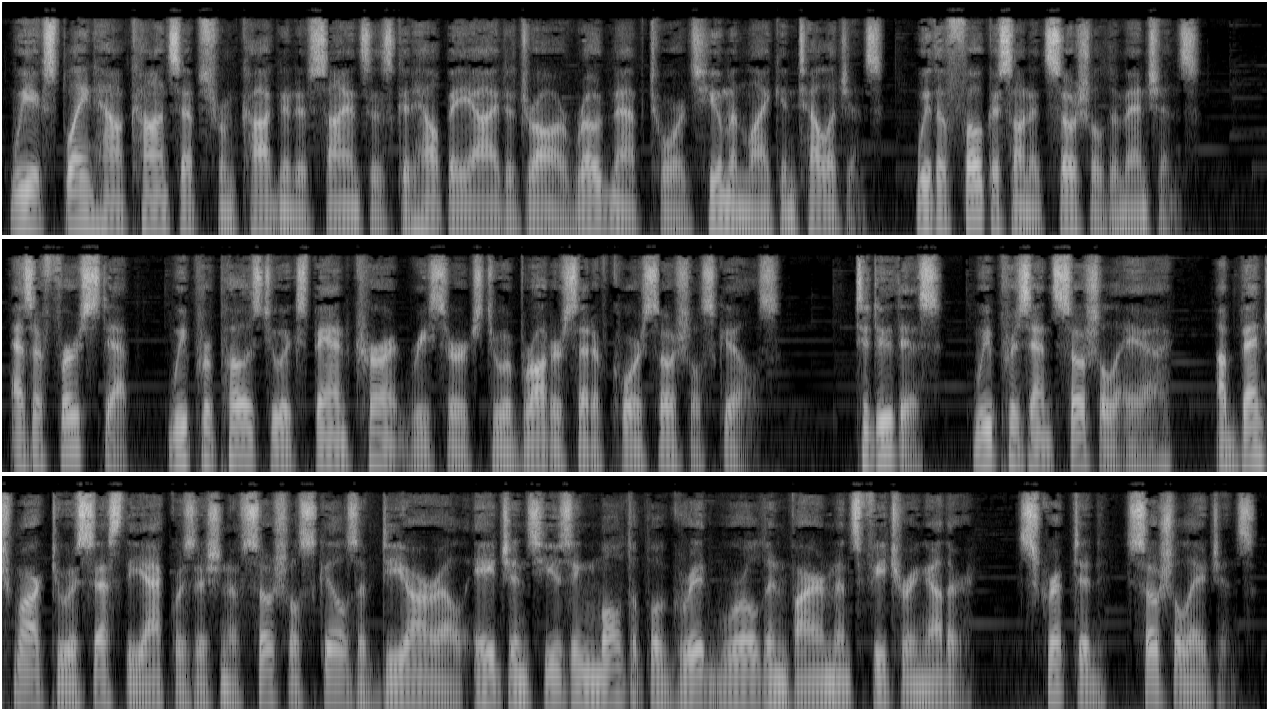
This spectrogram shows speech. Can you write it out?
We explain how concepts from cognitive sciences could help AI to draw a roadmap towards human like intelligence, with a focus on its social dimensions. As a first step, we propose to expand current research to a broader set of core social skills. To do this, we present Social AI, a benchmark to assess the acquisition of social skills of DRL agents using multiple grid world environments featuring other, scripted, social agents.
